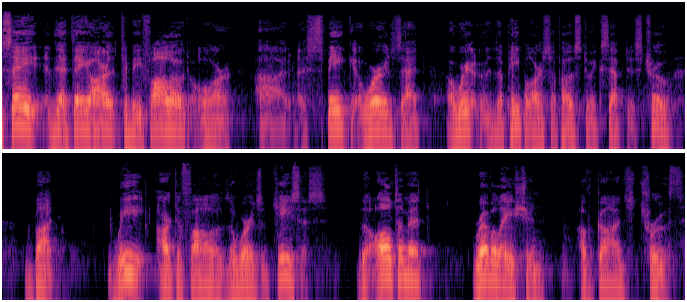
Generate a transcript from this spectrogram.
say that they are to be followed or uh, speak words that uh, the people are supposed to accept as true. But we are to follow the words of Jesus, the ultimate revelation of God's truth.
